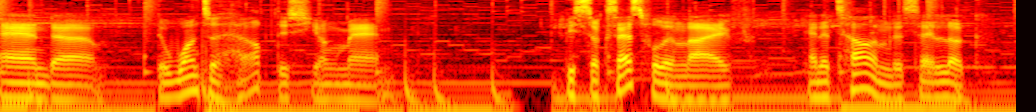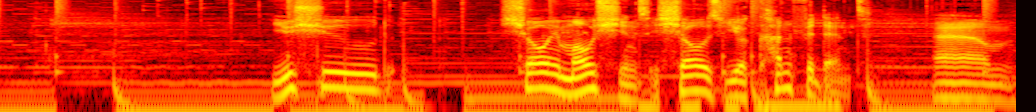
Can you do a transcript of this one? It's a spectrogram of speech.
and uh, they want to help this young man be successful in life. And they tell him, they say, look, you should show emotions. It shows you're confident. Um,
